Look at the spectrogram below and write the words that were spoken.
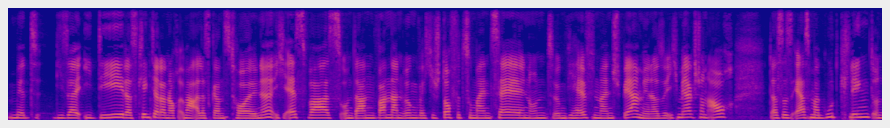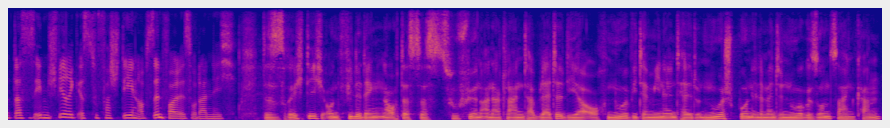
mit dieser Idee, das klingt ja dann auch immer alles ganz toll, ne? Ich esse was und dann wandern irgendwelche Stoffe zu meinen Zellen und irgendwie helfen meinen Spermien. Also ich merke schon auch, dass es erstmal gut klingt und dass es eben schwierig ist zu verstehen, ob es sinnvoll ist oder nicht. Das ist richtig und viele denken auch, dass das Zuführen einer kleinen Tablette, die ja auch nur Vitamine enthält und nur Spurenelemente nur gesund sein kann.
